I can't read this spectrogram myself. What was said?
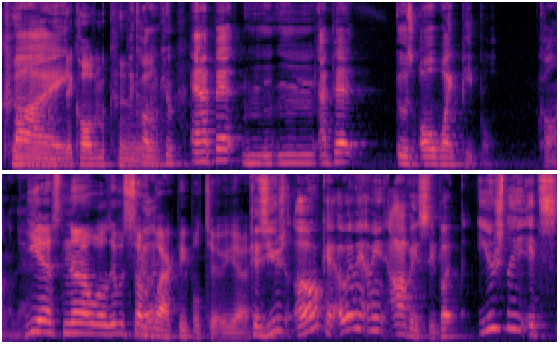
coon. by- they called him a coon. They called him coon. And I bet, mm, I bet it was all white people calling him that. Yes, no, well, it was some Really? black people too. Yeah, Because usually, oh, okay. I mean, I mean, obviously, but usually it's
